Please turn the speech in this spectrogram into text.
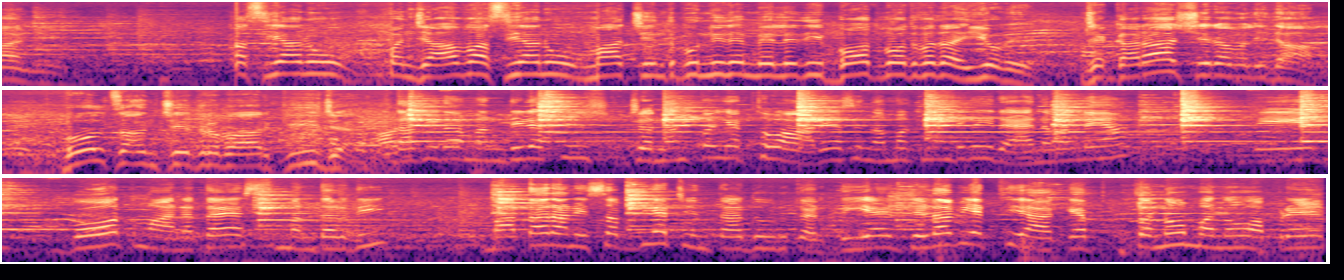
ਹਾਂਜੀ। ਵਾਸੀਆਂ ਨੂੰ ਪੰਜਾਬ ਵਾਸੀਆਂ ਨੂੰ ਮਾਂ ਚਿੰਤਪੁਰਨੀ ਦੇ ਮੇਲੇ ਦੀ ਬਹੁਤ-ਬਹੁਤ ਵਧਾਈ ਹੋਵੇ। ਜੈਕਾਰਾ ਸ਼ੇਰਾਵਲੀ ਦਾ। ਬੋਲ ਸਾਂਚੇ ਦਰਬਾਰ ਕੀ ਜੈ। ਜੀ ਦਾ ਮੰਦਿਰ ਅਸੀਂ ਜਨਮ ਤੋਂ ਇੱਥੋਂ ਆ ਰਹੇ ਅਸੀਂ ਨਮਕ ਮੰਡੀ ਦੇ ਰਹਿਣ ਵਾਲੇ ਆ ਤੇ ਬਹੁਤ ਮਾਨਤਾ ਹੈ ਇਸ ਮੰਦਿਰ ਦੀ। ਮਾਤਾ ਰਾਣੀ ਸਭ ਦੀਆਂ ਚਿੰਤਾ ਦੂਰ ਕਰਦੀ ਹੈ। ਜਿਹੜਾ ਵੀ ਇੱਥੇ ਆ ਕੇ ਤਨੋ ਮਨੋ ਆਪਣੇ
